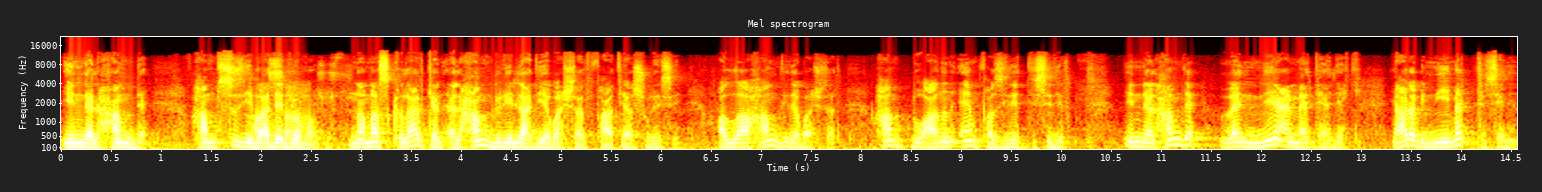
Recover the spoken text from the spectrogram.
innel hamde hamsız ibadet sana yok. mahsustur. Namaz kılarken elhamdülillah diye başlar Fatiha suresi. Allah'a hamd ile başlar. Hamd duanın en faziletlisidir. İnnel hamde ve ni'metelek. Ya Rabbi nimet de senin.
